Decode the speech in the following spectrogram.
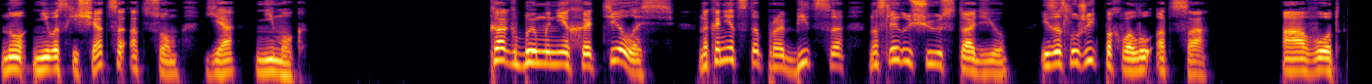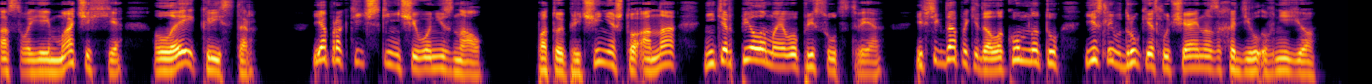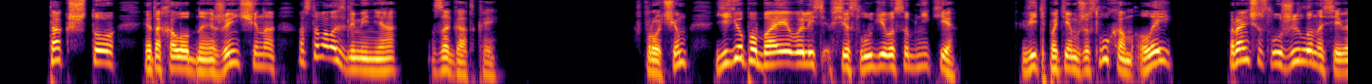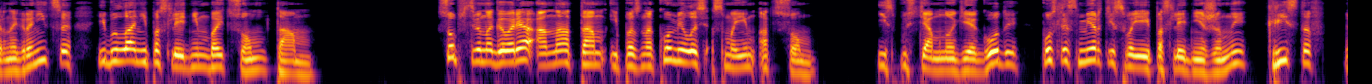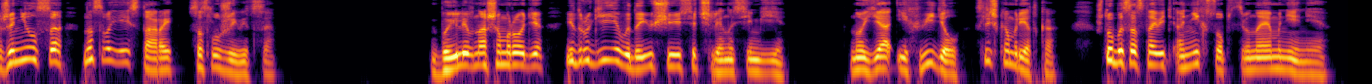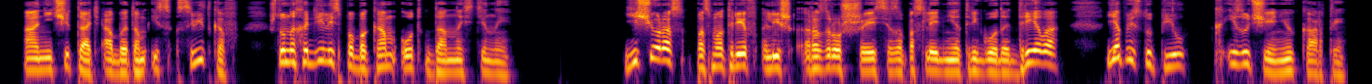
Но не восхищаться отцом я не мог. Как бы мне хотелось наконец-то пробиться на следующую стадию и заслужить похвалу отца. А вот о своей мачехе Лей Кристер я практически ничего не знал, по той причине, что она не терпела моего присутствия и всегда покидала комнату, если вдруг я случайно заходил в нее. Так что эта холодная женщина оставалась для меня загадкой. Впрочем, ее побаивались все слуги в особняке, ведь по тем же слухам Лей раньше служила на северной границе и была не последним бойцом там. Собственно говоря, она там и познакомилась с моим отцом. И спустя многие годы, после смерти своей последней жены, Кристоф женился на своей старой сослуживице. Были в нашем роде и другие выдающиеся члены семьи, но я их видел слишком редко, чтобы составить о них собственное мнение, а не читать об этом из свитков, что находились по бокам от данной стены. Еще раз посмотрев лишь разросшееся за последние три года древо, я приступил к изучению карты.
